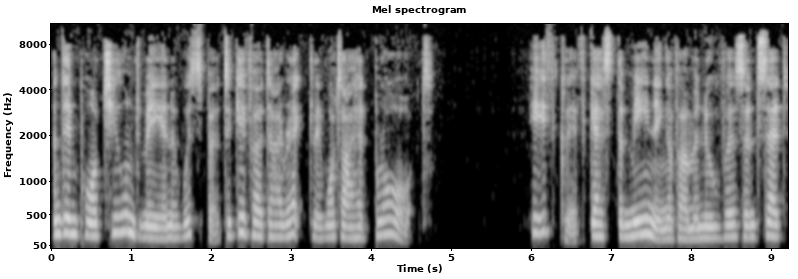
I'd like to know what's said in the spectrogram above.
and importuned me in a whisper to give her directly what I had brought. Heathcliff guessed the meaning of her manoeuvres, and said,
